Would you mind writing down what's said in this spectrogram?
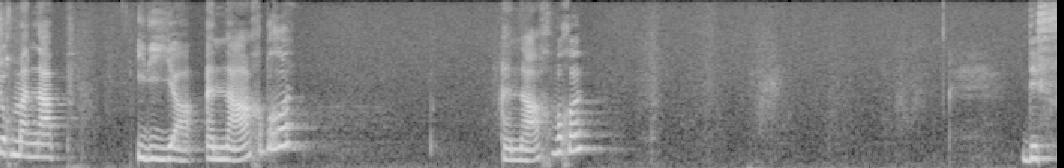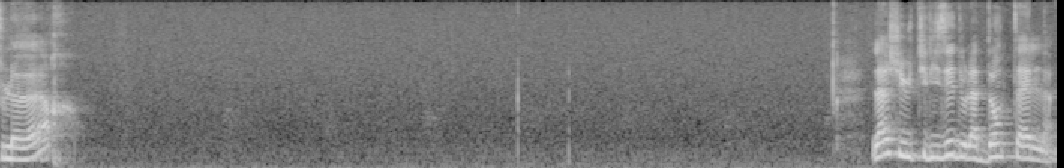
Sur ma nappe, il y a un arbre, un arbre, des fleurs, Là, j'ai utilisé de la dentelle,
